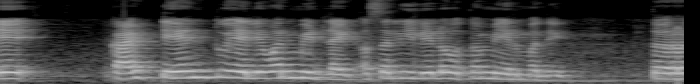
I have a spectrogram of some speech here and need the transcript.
ए काय टेन टू एलेवन मिडलाईट असं लिहिलेलं होतं मेलमध्ये तर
